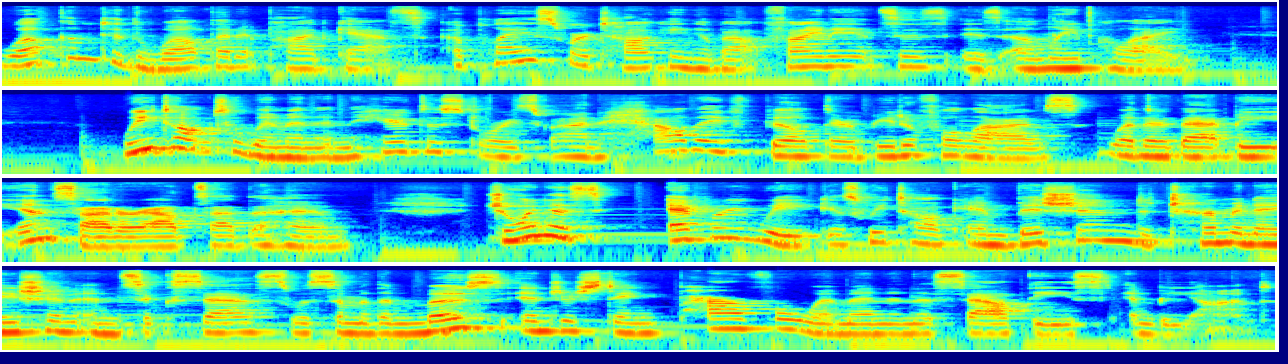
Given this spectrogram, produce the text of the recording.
Welcome to the Wealth Edit Podcast, a place where talking about finances is only polite. We talk to women and hear the stories behind how they've built their beautiful lives, whether that be inside or outside the home. Join us every week as we talk ambition, determination, and success with some of the most interesting, powerful women in the Southeast and beyond.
